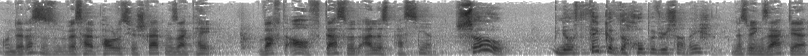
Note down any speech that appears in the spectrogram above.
Und das ist, weshalb Paulus hier schreibt und sagt, hey, wacht auf, das wird alles passieren. So, you know, think of the hope of your salvation. Und deswegen sagt er,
